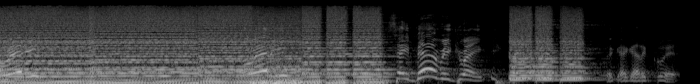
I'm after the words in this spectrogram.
Already? Already? Say very great. Look, I gotta quit.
